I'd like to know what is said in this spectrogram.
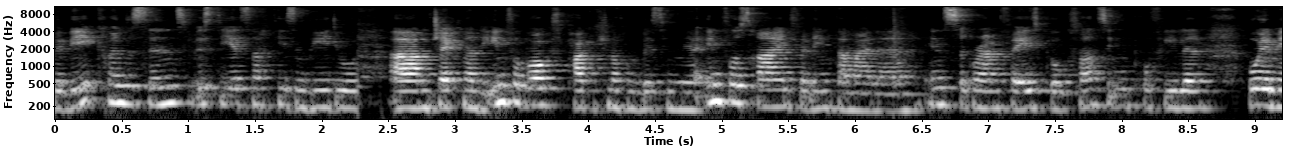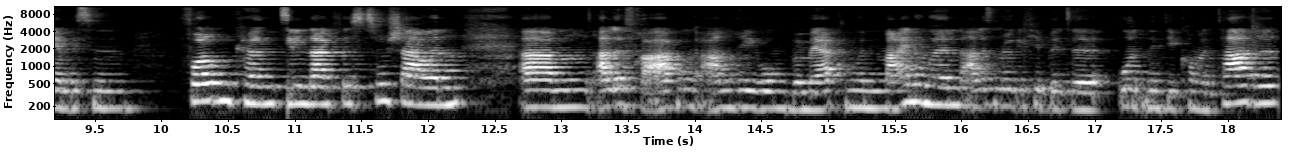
Beweggründe sind, wisst ihr jetzt nach diesem Video. Ähm, checkt mal die Infobox, packe ich noch ein bisschen mehr Infos rein, verlinkt da meine Instagram, Facebook, sonstigen Profile, wo ihr mir ein bisschen folgen könnt. Vielen Dank fürs Zuschauen. Ähm, alle Fragen, Anregungen, Bemerkungen, Meinungen, alles Mögliche bitte unten in die Kommentare.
